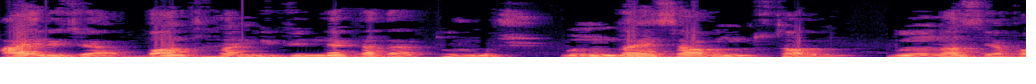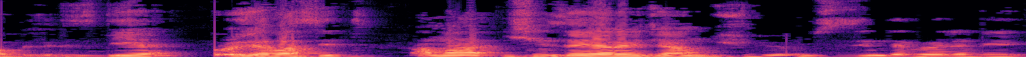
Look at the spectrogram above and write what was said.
Ayrıca bant hangi gün ne kadar durmuş bunun da hesabını tutalım. Bunu nasıl yapabiliriz diye. Proje basit ama işinize yarayacağını düşünüyorum. Sizin de böyle bir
